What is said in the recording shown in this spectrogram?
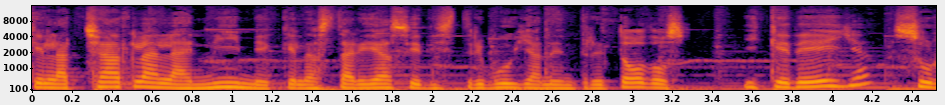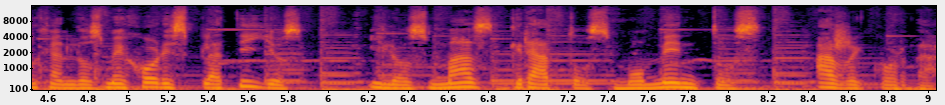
que la charla la anime, que las tareas se distribuyan entre todos y que de ella surjan los mejores platillos y los más gratos momentos a recordar.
